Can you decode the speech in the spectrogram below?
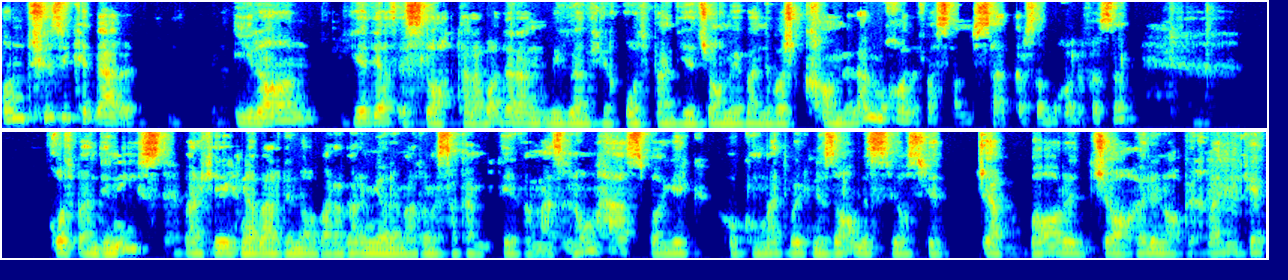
اون چیزی که در ایران یه دی از اصلاح طلبا دارن می‌گویند که قطبندی جامعه بنده باش کاملا مخالف هستم صد درصد مخالف هستم قطبندی نیست بلکه یک نبرد نابرابر میان مردم ستمدیده و مظلوم هست با یک حکومت با یک نظام سیاسی جبار جاهل نابخردی که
